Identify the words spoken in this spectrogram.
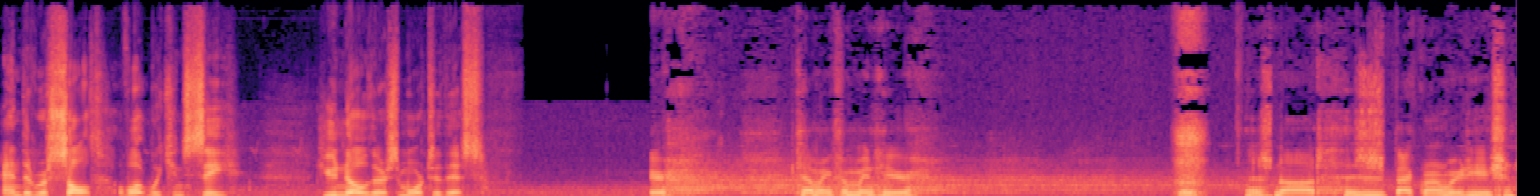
and the result of what we can see. You know there's more to this. Here, coming from in here. There's not. This is background radiation.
